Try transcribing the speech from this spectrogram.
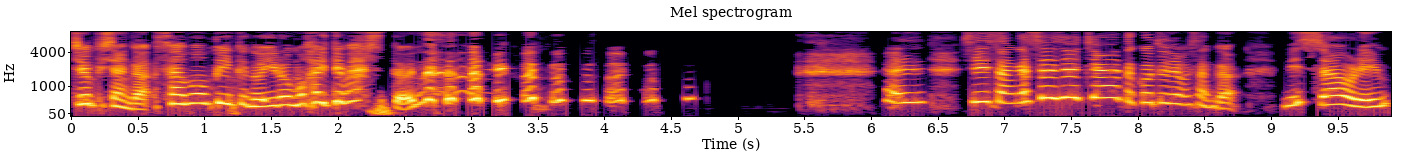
ジュンピシャンがサーモンピンクの色も入ってます。と。ありがとうございます。はい。シーさんが、スージュちゃんとコトネムさんが、Miss Saurin,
